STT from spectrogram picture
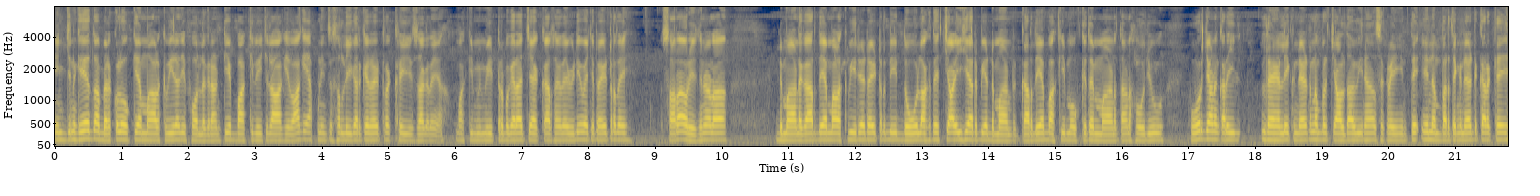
ਇੰਜਨ ਗੇਅਰ ਦਾ ਬਿਲਕੁਲ ਓਕੇ ਆ, ਮਾਲਕ ਵੀਰਾਂ ਦੀ ਫੁੱਲ ਗਾਰੰਟੀ ਹੈ ਬਾਕੀ ਤੁਸੀਂ ਚਲਾ ਕੇ ਵਾਹ ਕੇ ਆਪਣੀ ਤਸੱਲੀ ਕਰਕੇ ਰਾਈਟਰ ਖਰੀਦ ਸਕਦੇ ਆ। ਬਾਕੀ ਮੀਟਰ ਵਗੈਰਾ ਚੈੱਕ ਕਰ ਸਕਦੇ ਵੀਡੀਓ ਵਿੱਚ ਰਾਈਟਰ ਦੇ ਸਾਰਾ ਓਰੀਜਨਲ ਆ ਡਿਮਾਂਡ ਕਰਦੇ ਆ, ਮਾਲਕ ਵੀਰ ਰਾਈਟਰ ਦੀ 2 ਲੱਖ ਤੇ 40000 ਰੁਪਏ ਡਿਮਾਂਡ ਕਰਦੇ ਆ, ਬਾਕੀ ਮੌਕੇ ਤੇ ਮਾਨਤਾਨ ਹੋ ਜੂ। ਹੋਰ ਜਾਣਕਾਰੀ ਲੈਣ ਲਈ ਕੰਟੈਕਟ ਨੰਬਰ ਚੱਲਦਾ ਵੀਰਾਂ ਸਕਰੀਨ ਤੇ, ਇਹ ਨੰਬਰ ਤੇ ਕੰਟੈਕਟ ਕਰਕੇ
